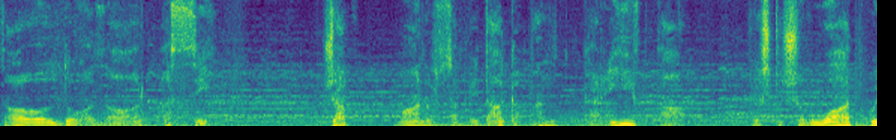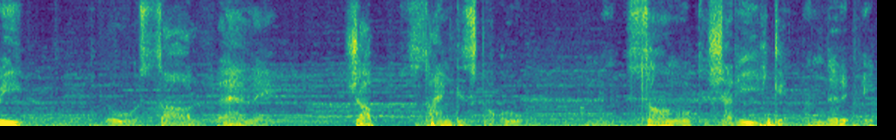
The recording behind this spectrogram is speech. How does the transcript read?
साल 2080 जब मानव सभ्यता का अंत करीब था, जिसकी शुरुआत हुई दो साल पहले, जब साइंटिस्टों को इंसानों के शरीर के अंदर एक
